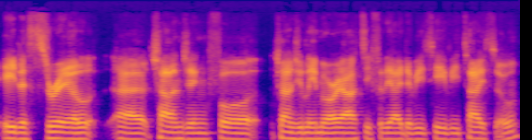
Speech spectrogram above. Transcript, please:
Edith Surreal uh, challenging for challenging Lee Moriarty for the IWTV title.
